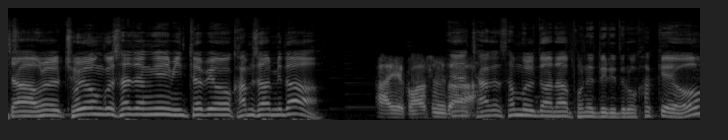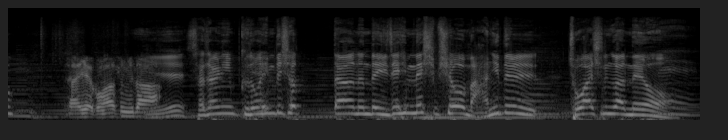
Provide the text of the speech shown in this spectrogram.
자 오늘 조영구 사장님 인터뷰 감사합니다. 아, 예, 네, 고맙습니다. 작은 선물도 하나 보내드리도록 할게요. 아, 예, 고맙습니다. 예. 사장님 그동안 힘드셨다는데 이제 힘내십시오. 많이들 좋아하시는 것 같네요. 네.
